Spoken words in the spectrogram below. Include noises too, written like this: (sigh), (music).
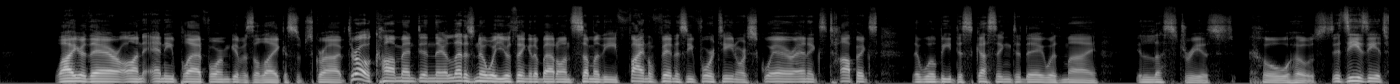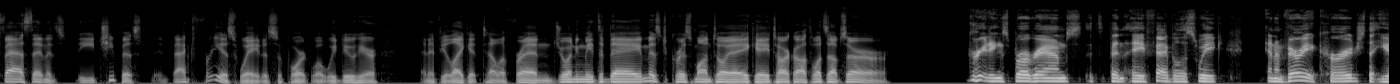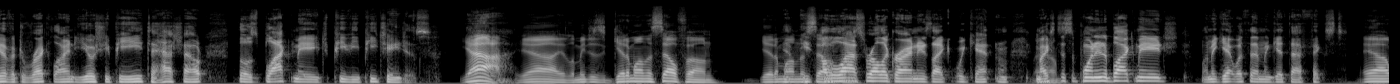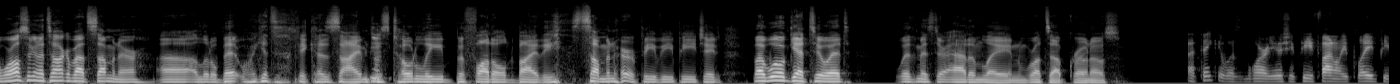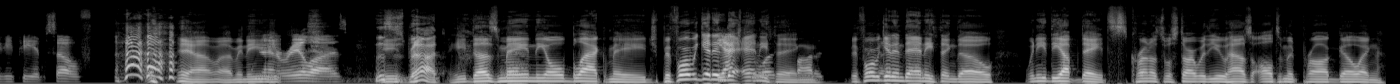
While you're there on any platform, give us a like, a subscribe, throw a comment in there. Let us know what you're thinking about on some of the Final Fantasy 14 or Square Enix topics that we'll be discussing today with my illustrious co-hosts. It's easy, it's fast, and it's the cheapest, in fact, freest way to support what we do here. And if you like it, tell a friend. Joining me today, Mr. Chris Montoya, aka Tarkoth. What's up, sir? Greetings, programs. It's been a fabulous week, and I'm very encouraged that you have a direct line to Yoshi P to hash out those Black Mage PvP changes. Yeah, yeah. Let me just get him on the cell phone. Get him Yeah, on the he cell saw the phone. last relic grind. He's like, "We can't." um, Mike's Yeah. disappointed in Black Mage. Let me get with him and get that fixed. Yeah, we're also going to talk about Summoner uh, a little bit when we get to, (laughs) because I'm just totally befuddled by the (laughs) Summoner PvP change. But we'll get to it with Mr. Adam Lane. What's up, Kronos? I think it was more Yoshi P finally played PvP himself (laughs) yeah, I mean he and then realized This He- is bad. he does main the old Black Mage. Before we get He into anything, before we get into anything though, we need the updates. Kronos, we'll start with you. How's Ultimate Prog going?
